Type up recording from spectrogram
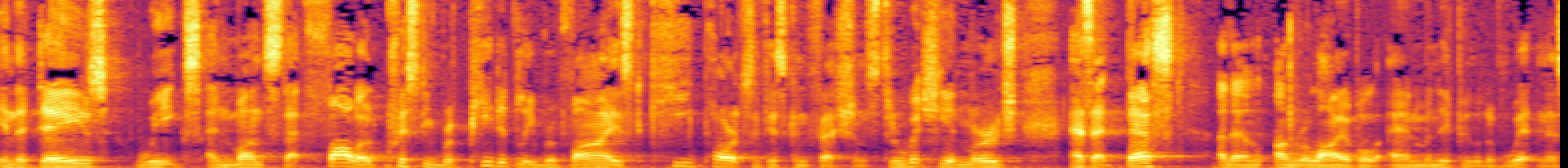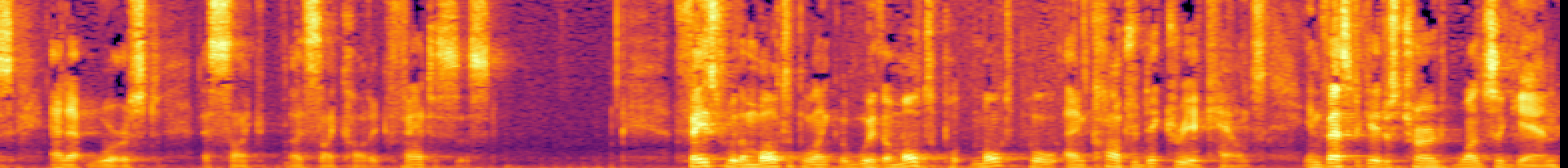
in the days, weeks, and months that followed, Christie repeatedly revised key parts of his confessions, through which he emerged as at best an unreliable and manipulative witness, and at worst, a, psych- a psychotic fantasist. Faced with a multiple, with a multiple, multiple and contradictory accounts, investigators turned once again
